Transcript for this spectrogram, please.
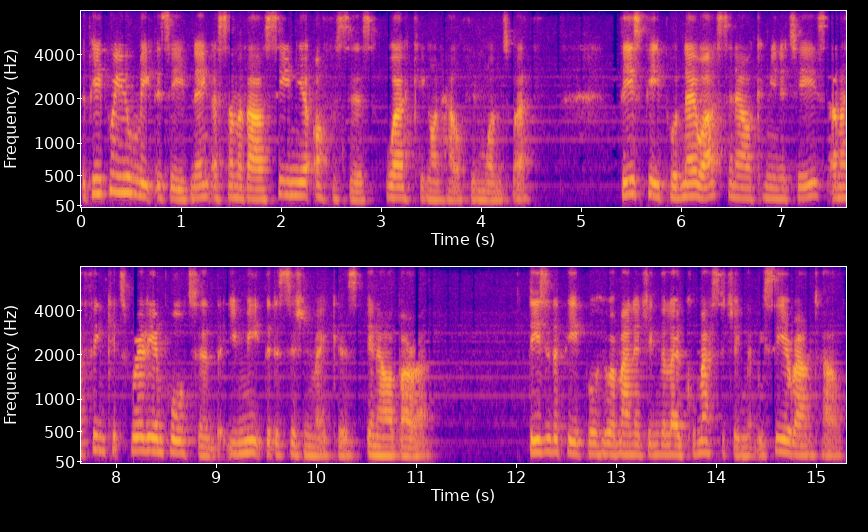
The people you'll meet this evening are some of our senior officers working on health in Wandsworth. These people know us and our communities, and I think it's really important that you meet the decision makers in our borough. These are the people who are managing the local messaging that we see around health.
